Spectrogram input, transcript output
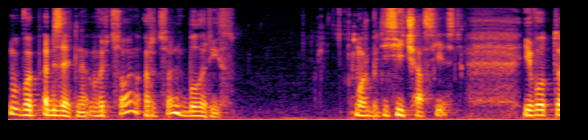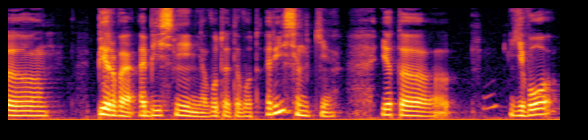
ну, обязательно в рационе, в рационе был рис может быть и сейчас есть. И вот э, первое объяснение вот этой вот рисинки – это его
